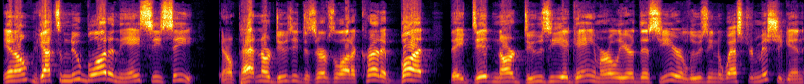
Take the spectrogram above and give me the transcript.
you know, he got some new blood in the ACC. You know, Pat Narduzzi deserves a lot of credit, but they did Narduzzi a game earlier this year, losing to Western Michigan,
